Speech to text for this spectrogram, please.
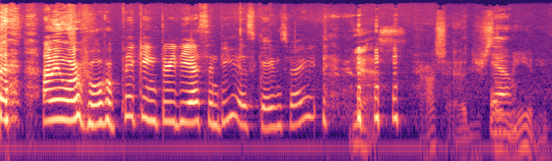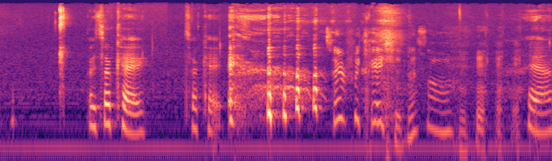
I mean, we're, we're picking 3DS and DS games, right? Yes. Gosh, Ed, you're so Yeah. mean. It's okay. It's okay. Clarification. That's all. yeah.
